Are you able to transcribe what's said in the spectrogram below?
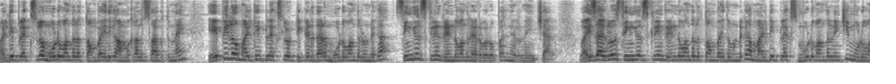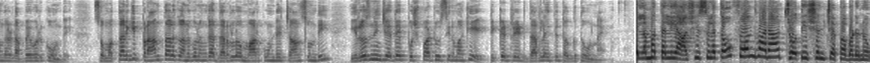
మల్టీప్లెక్స్లో మూడు వందల తొంభై ఐదుగా అమ్మకాలు సాగుతున్నాయి. ఏపీలో మల్టీప్లెక్స్లో టికెట్ ధర మూడు వందలు ఉండగా సింగిల్ స్క్రీన్ రెండు వందల ఇరవై రూపాయలు నిర్ణయించారు. వైజాగ్లో సింగిల్ స్క్రీన్ రెండు వందల తొంభై ఐదు ఉండగా మల్టీప్లెక్స్ మూడు వందల నుంచి మూడు వందల డెబ్బై వరకు ఉంది. సో మొత్తానికి ప్రాంతాలకు అనుగుణంగా ధరలో మార్పు ఉండే ఛాన్స్ ఉంది. ఈ రోజు నుంచి అయితే పుష్ప టూ సినిమాకి టికెట్ రేట్ ధరలు అయితే తగ్గుతూ ఉన్నాయి. పిల్లమ్మ తల్లి ఆశీస్సులతో ఫోన్ ద్వారా జ్యోతిష్యం చెప్పబడును.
